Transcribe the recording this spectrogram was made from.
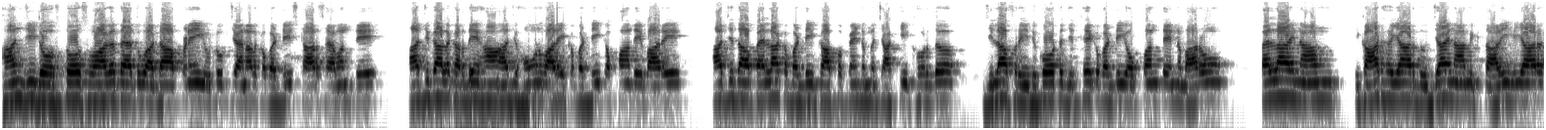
ਹਾਂਜੀ ਦੋਸਤੋ, ਸਵਾਗਤ ਹੈ ਤੁਹਾਡਾ ਆਪਣੇ YouTube ਚੈਨਲ ਕਬੱਡੀ ਸਟਾਰ 7 ਤੇ। ਅੱਜ ਗੱਲ ਕਰਦੇ ਹਾਂ ਅੱਜ ਹੋਣ ਵਾਲੇ ਕਬੱਡੀ ਕੱਪਾਂ ਦੇ ਬਾਰੇ। ਅੱਜ ਦਾ ਪਹਿਲਾ ਕਬੱਡੀ ਕੱਪ ਪਿੰਡ ਮਚਾਕੀ ਖੁਰਦ, ਜ਼ਿਲ੍ਹਾ ਫਰੀਦਕੋਟ, ਜਿੱਥੇ ਕਬੱਡੀ ਓਪਨ ਤਿੰਨ ਬਾਰੋਂ ਪਹਿਲਾ ਇਨਾਮ 61000 ਦੂਜਾ ਇਨਾਮ 41000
